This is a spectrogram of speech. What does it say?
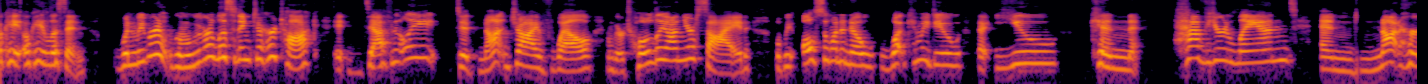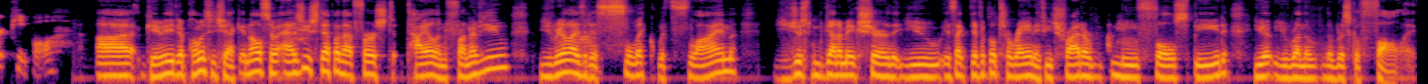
okay, okay, listen. When we were when we were listening to her talk, it definitely did not jive well, and we were totally on your side. But we also want to know what can we do that you can have your land and not hurt people. Uh, give me a diplomacy check. And also, as you step on that first tile in front of you, you realize it is slick with slime. You just got to make sure that you. It's like difficult terrain. If you try to move full speed, you you run the, the risk of falling.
